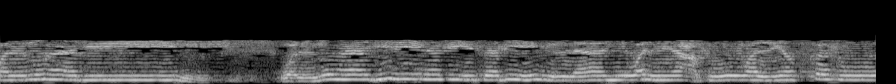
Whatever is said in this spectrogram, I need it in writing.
والمهاجرين والمهاجرين في سبيل الله وليعفوا وليصفحوا.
